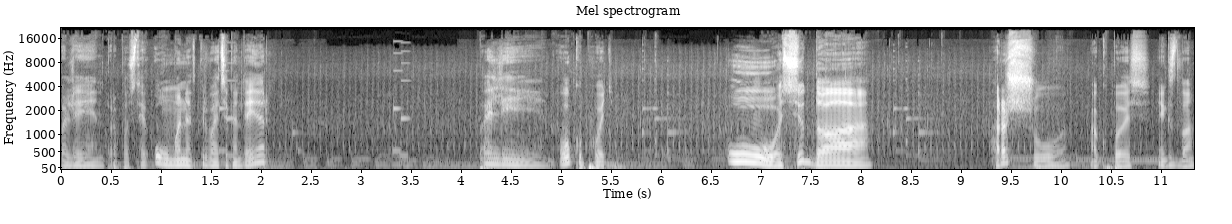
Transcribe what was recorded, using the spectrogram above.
Блін, пропустив. О, у мене відкривається контейнер. Блин, окуп хоть. О, сюда. Хорошо. Окупилось. X2.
